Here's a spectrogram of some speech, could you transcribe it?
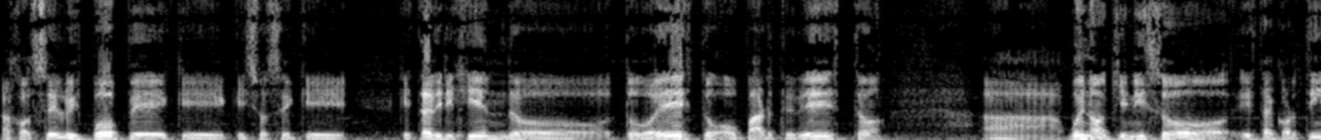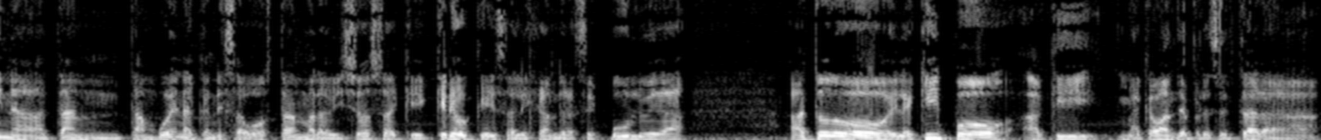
a José Luis Pope, que, que yo sé que, que está dirigiendo todo esto o parte de esto, a, bueno, a quien hizo esta cortina tan, tan buena, con esa voz tan maravillosa, que creo que es Alejandra Sepúlveda, a todo el equipo, aquí me acaban de presentar a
